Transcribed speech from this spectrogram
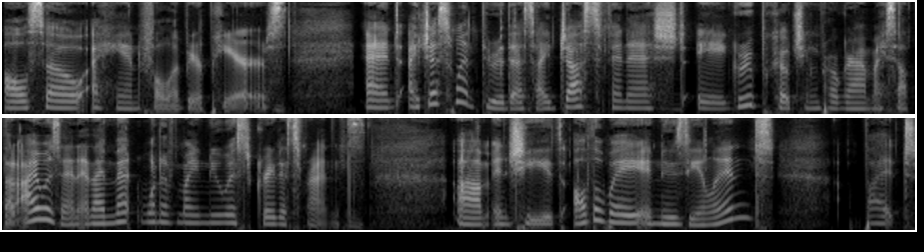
also a handful of your peers. And I just went through this. I just finished a group coaching program myself that I was in, and I met one of my newest, greatest friends. Um, and she's all the way in New Zealand. But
